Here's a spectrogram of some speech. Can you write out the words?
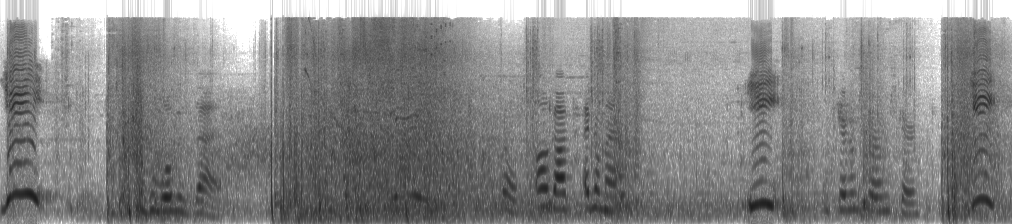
Yeet! what was that? No. Oh oh god, I don't max. Yeet! I'm scared, I'm scared, I'm scared. Yeet!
